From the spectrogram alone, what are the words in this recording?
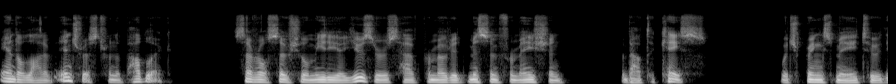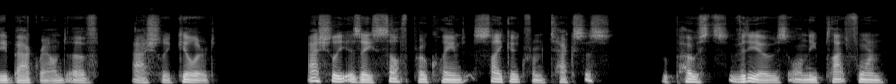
and a lot of interest from the public several social media users have promoted misinformation about the case, which brings me to the background of Ashley Guillard. Ashley is a self proclaimed psychic from Texas who posts videos on the platform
